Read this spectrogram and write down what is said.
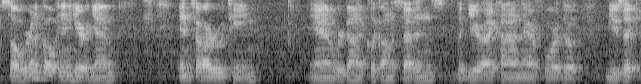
So we're gonna go in here again into our routine and we're gonna click on the settings, the gear icon there for the music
